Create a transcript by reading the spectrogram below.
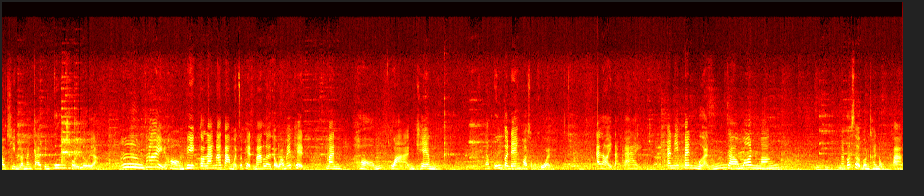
เราชิมแล้วมันกลายเป็นกุ้งเฉยเลยอะอืมใช่หอมพริกตอนแรกหน้าตาเหมือนจะเผ็ดมากเลย แต่ว่าไม่เผ็ด มันหอมหวานเค็ม แล้วกุ้งก็เด้งพอสมควร อร่อยตักได้ อันนี้เป็นเหมือนแซลมอนมั้ง แล้วก็เสิร์ฟบนขนมปัง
